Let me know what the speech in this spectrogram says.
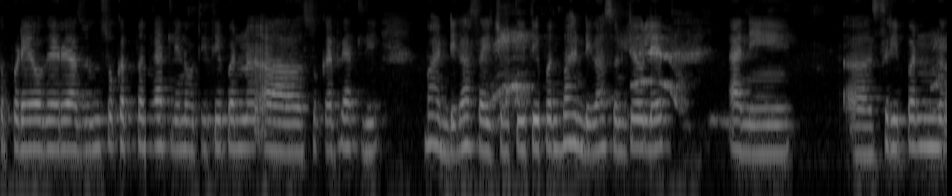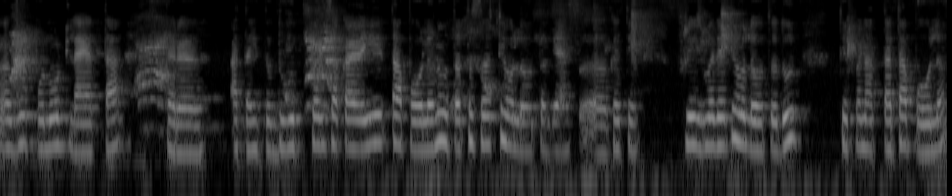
कपडे वगैरे अजून सुकत पण घातली नव्हती ते पण सुकत घातली. भांडी घासायची होती ते पण भांडी घासून ठेवलेत. आणि श्री पण झोपून उठलाय आता. तर आता इथं दूध पण सकाळी तापवलं नव्हतं तसंच ठेवलं होतं गॅस ते. फ्रीजमध्ये ठेवलं होतं दूध ते पण आत्ता तापवलं.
